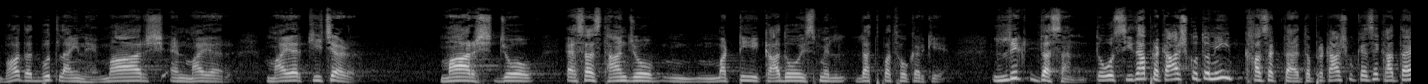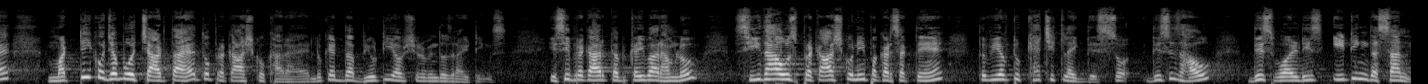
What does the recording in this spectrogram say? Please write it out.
बहुत अद्भुत लाइन है। मार्श एंड मायर मायर कीचड़। मार्श जो ऐसा स्थान जो मट्टी, कादो, इसमें लथपथ होकर के। लिक्ट द सन तो वो सीधा प्रकाश को तो नहीं खा सकता है। तो प्रकाश को कैसे खाता है? मट्टी को जब वो चाटता है तो प्रकाश को खा रहा है। Look at the beauty of Sri Aurobindo's writings इसी प्रकार कभी कई बार हम लोग सीधा उस प्रकाश को नहीं पकड़ सकते हैं तो we have to catch it like this so this is how this world is eating the sun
